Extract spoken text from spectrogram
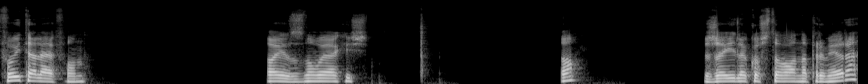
Twój telefon. O jest znowu jakiś... Co? Że ile kosztowało na premierę?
